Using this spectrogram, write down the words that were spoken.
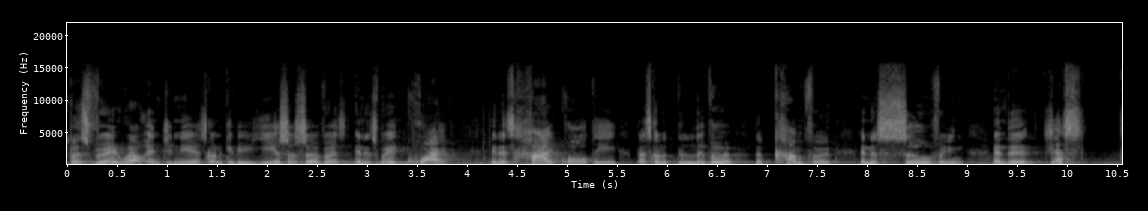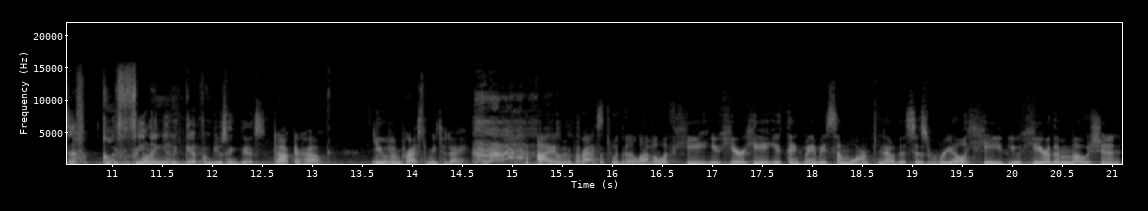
but it's very well engineered. It's going to give you years of service, and it's very quiet. It is high quality that's going to deliver the comfort and the soothing and the just the good feeling to get from using this. Dr. Ho, you have impressed me today. I am impressed with the level of heat. You hear heat, you think maybe some warmth. No, this is real heat. You hear the motion,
